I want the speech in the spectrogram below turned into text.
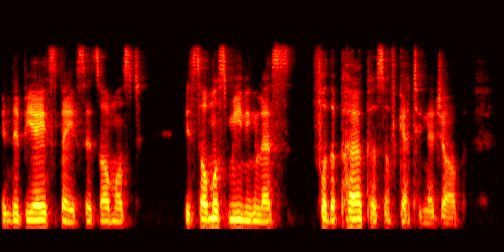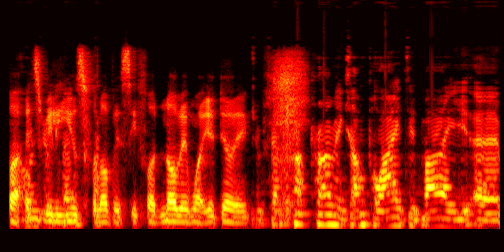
in the BA space, it's almost it's almost meaningless for the purpose of getting a job. But 100%. it's really useful, obviously, for knowing what you're doing. Prime example, I did my uh,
